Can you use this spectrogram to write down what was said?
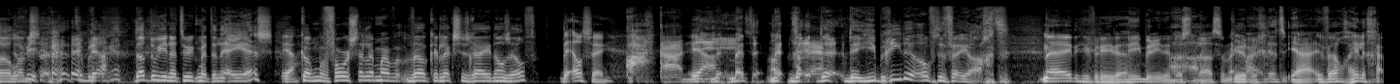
langs te brengen. Dat doe je natuurlijk met een ES. Ja. Kan ik me voorstellen, maar welke Lexus rij je dan zelf? De LC. Ah, nee. Ja. Met, met de, de, de hybride of de V8? Nee, de hybride. De hybride, dat is inderdaad zo. keurig. Maar dat, ja, wel hele ga-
